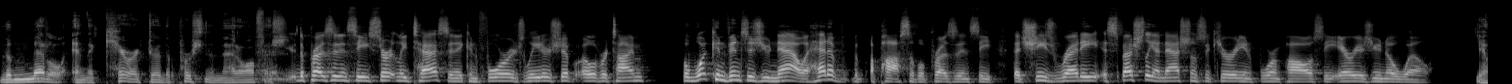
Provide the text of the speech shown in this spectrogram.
the mettle and the character of the person in that office. The presidency certainly tests and it can forge leadership over time. But what convinces you now, ahead of a possible presidency, that she's ready, especially on national security and foreign policy, areas you know well? Yeah,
